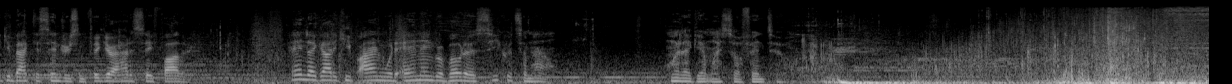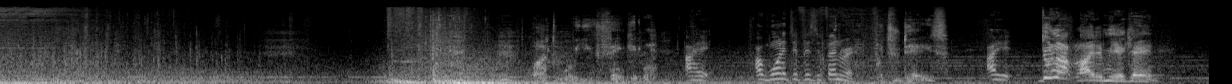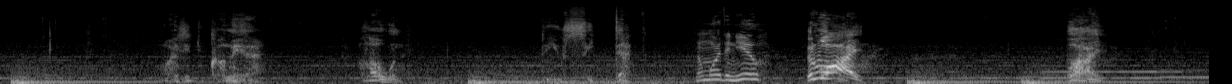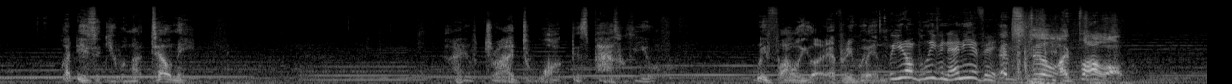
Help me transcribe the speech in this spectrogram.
get back to Sindri's and figure out how to save Father. And I gotta keep Ironwood and Angrboda a secret somehow. What'd I get myself into? I... I wanted to visit Fenrir. For two days? I... Do not lie to me again! Why did you come here? Alone? Do you seek death? No more than you. Then why? Why? What is it you will not tell me? I have tried to walk this path with you. We follow your every whim. But you don't believe in any of it. And still I follow.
